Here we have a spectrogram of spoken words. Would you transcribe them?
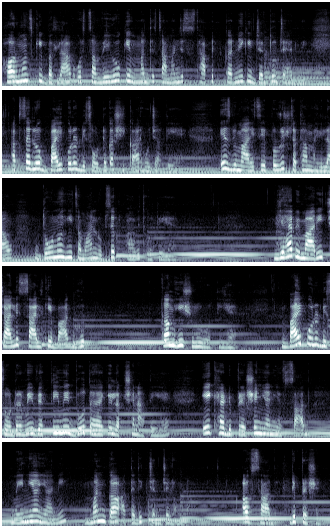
हार्मोन्स की बदलाव और संवेगों के मध्य सामंजस्य स्थापित करने की जद्दोजहद में अक्सर लोग बाइपोलर डिसऑर्डर का शिकार हो जाते हैं। इस बीमारी से पुरुष तथा महिलाओं दोनों ही समान रूप से प्रभावित होते हैं। यह बीमारी 40 साल के बाद बहुत कम ही शुरू होती है। बाइपोलर डिसऑर्डर में व्यक्ति में दो तरह के लक्षण आते हैं। एक है डिप्रेशन यानी अवसाद मेनिया यानी मन का अत्यधिक चंचल होना। अवसाद डिप्रेशन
